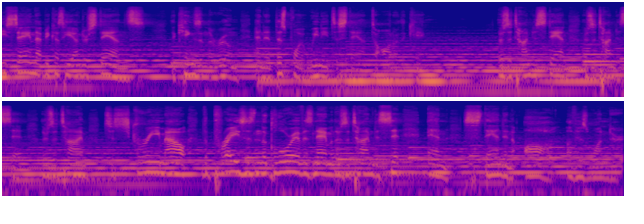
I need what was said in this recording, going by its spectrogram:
he's saying that because he understands the king's in the room and at this point we need to stand to honor the king there's a time to stand. There's a time to sit. There's a time to scream out the praises and the glory of his name. And there's a time to sit and stand in awe of his wonder.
